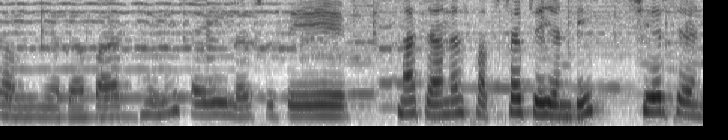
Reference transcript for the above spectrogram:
రమ్యకపర్ధిని శైలసుతే. నా ఛానల్ సబ్స్క్రైబ్ చేయండి షేర్ చేయండి.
